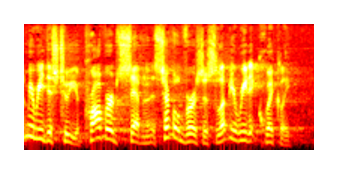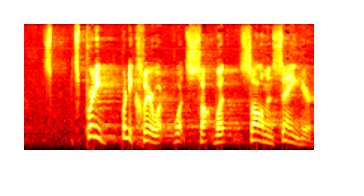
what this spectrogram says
Let me read this to you Proverbs 7, there's several verses, so let me read it quickly. It's, it's pretty, pretty clear what, what, what Solomon's saying here.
